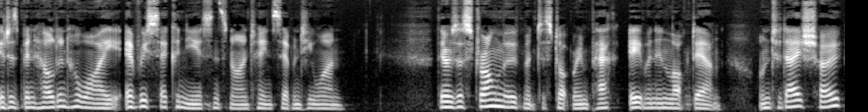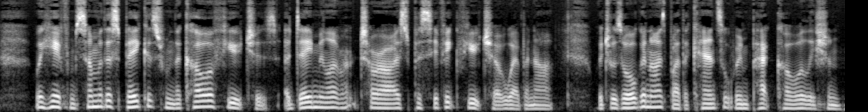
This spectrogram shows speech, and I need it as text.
It has been held in Hawaii every second year since 1971. There is a strong movement to stop RIMPAC, even in lockdown. On today's show, we hear from some of the speakers from the COA Futures, a demilitarised Pacific Future webinar, which was organised by the Cancel RIMPAC Coalition.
